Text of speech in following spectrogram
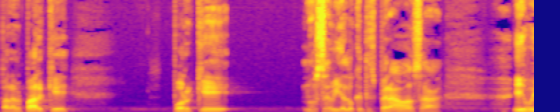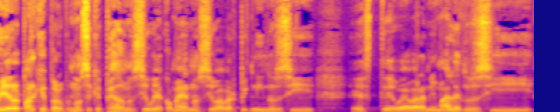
para el parque, porque no sabías lo que te esperaba, o sea, y voy a ir al parque, pero no sé qué pedo, no sé si voy a comer, no sé si voy a ver picnic, no sé si este, voy a ver animales, no sé si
